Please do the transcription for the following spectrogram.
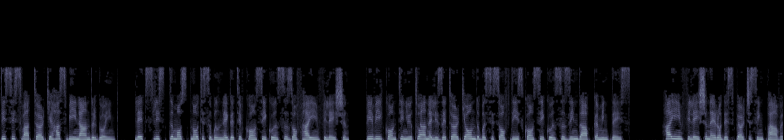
This is what Turkey has been undergoing. Let's list the most noticeable negative consequences of high inflation. We will continue to analyze Turkey on the basis of these consequences in the upcoming days. High inflation erodes purchasing power.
